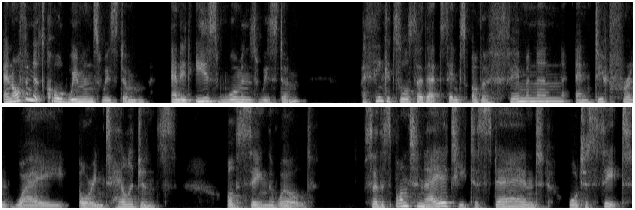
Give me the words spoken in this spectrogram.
And often it's called women's wisdom, and it is woman's wisdom I think it's also that sense of a feminine and different way or intelligence of seeing the world. So the spontaneity to stand or to sit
